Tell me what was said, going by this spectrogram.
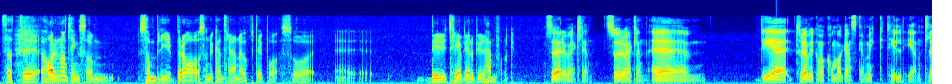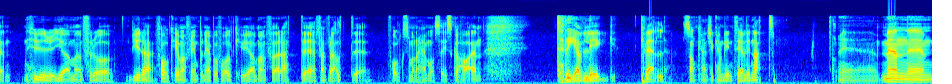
Så att, eh, har du någonting som, som blir bra och som du kan träna upp dig på så eh, blir det trevligare att bjuda hem folk. Så är det verkligen. Så är det verkligen. Eh, det tror jag vi kommer komma ganska mycket till egentligen. Hur gör man för att bjuda folk? Hur gör man för att imponera på folk? Hur gör man för att eh, framförallt eh, folk som man har hemma hos sig ska ha en trevlig kväll som kanske kan bli en trevlig natt. Eh, men eh,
